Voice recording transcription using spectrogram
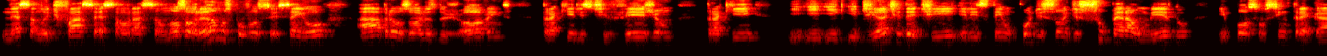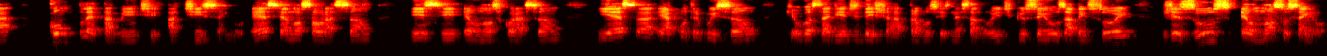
nessa noite faça essa oração. Nós oramos por você, Senhor, abra os olhos dos jovens para que eles te vejam, para que e, e, e, diante de ti eles tenham condições de superar o medo e possam se entregar completamente a ti, Senhor. Essa é a nossa oração, esse é o nosso coração e essa é a contribuição que eu gostaria de deixar para vocês nessa noite. Que o Senhor os abençoe. Jesus é o nosso Senhor.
